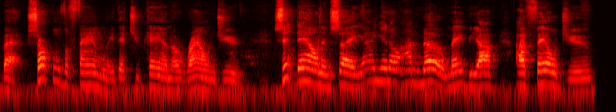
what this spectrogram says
back? Circle the family that you can around you. Sit down and say, yeah, you know, I know maybe I've, I've failed you,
